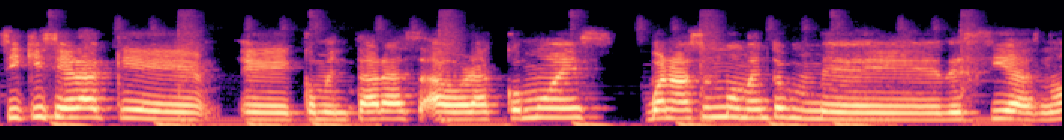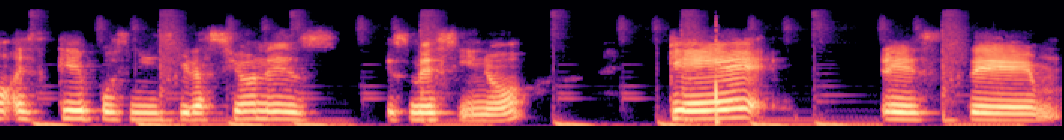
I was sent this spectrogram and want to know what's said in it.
Sí quisiera que eh, comentaras ahora cómo es, bueno, hace un momento me decías, ¿no? Es que pues mi inspiración es, es Messi, ¿no? Que, este,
